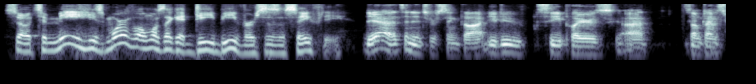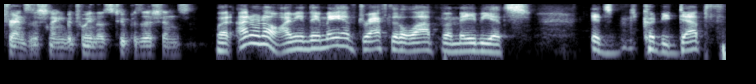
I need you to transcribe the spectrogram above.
So to me, he's more of almost like a DB versus a safety. Yeah, that's an interesting thought. You do see players uh, sometimes transitioning between those two positions. But I don't know. I mean, they may have drafted a lot, but maybe it's it's could be depth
